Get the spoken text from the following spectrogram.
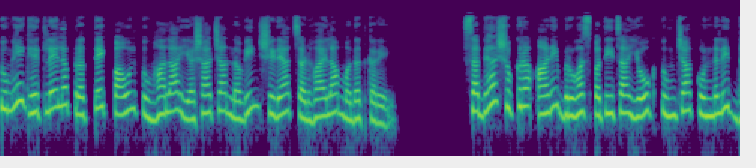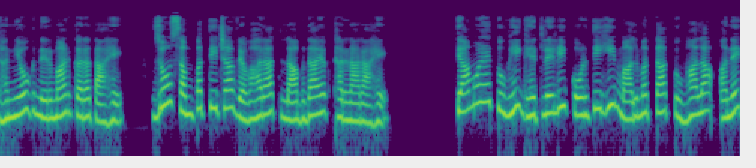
तुम्ही घेतलेलं प्रत्येक पाऊल तुम्हाला यशाच्या नवीन शिड्या चढवायला मदत करेल. सध्या शुक्र आणि बृहस्पतीचा योग तुमच्या कुंडलीत धनयोग निर्माण करत आहे जो संपत्तीच्या व्यवहारात लाभदायक ठरणार आहे. त्यामुळे तुम्ही घेतलेली कोणतीही मालमत्ता तुम्हाला अनेक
